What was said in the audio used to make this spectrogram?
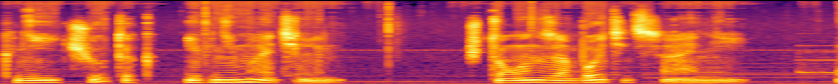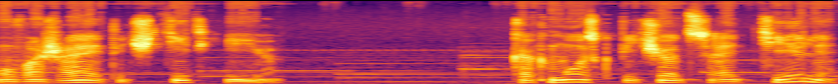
к ней чуток и внимателен, что он заботится о ней, уважает и чтит ее. Как мозг печется о теле,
